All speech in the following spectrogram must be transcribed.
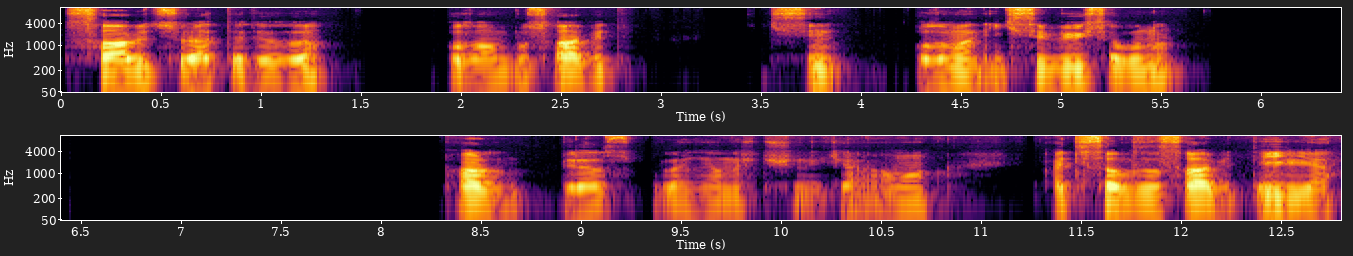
sabit süratle diyordu. O zaman bu sabit. X'in o zaman X'i büyükse bunun Pardon biraz ben yanlış düşündük ya ama açısal hızı sabit değil ya.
